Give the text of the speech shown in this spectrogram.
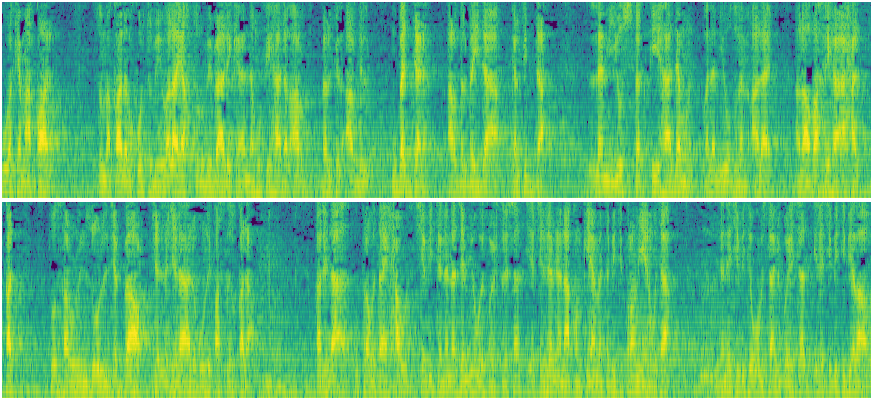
هو كما قال. ثم قال القرطبي ولا يخطر ببالك أنه في هذا الأرض بل في الأرض المبدلة أرض البيداء كالفدة لم يسفك فيها دم ولم يظلم على على ظهرها أحد. قد تظهر لنزول الجبار جل جلاله لفصل القضاء قال إذا أبرو تاي حوض شبيت أننا زمي هو كويشتو يساد يرشي زمي ناقم كيامة تبيتي فرمي ينوتا إذا نيشي بيتي يعني هو مستامي كويساد إذا شبيتي بيلا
